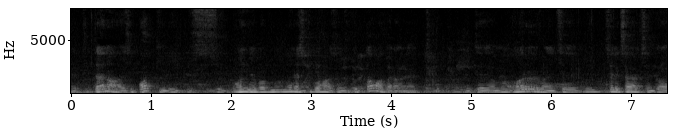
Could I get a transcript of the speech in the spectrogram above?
et täna see pakiliiklus on juba mõneski kohas on tavapärane, et, et ja ma arvan, et see selleks ajaks on ka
